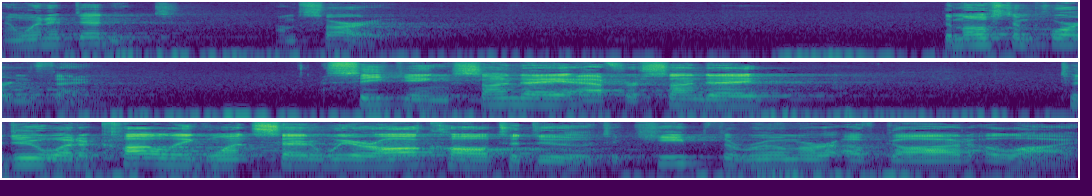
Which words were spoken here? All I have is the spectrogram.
And when it didn't, I'm sorry. The most important thing seeking Sunday after Sunday to do what a colleague once said we are all called to do to keep the rumor of God alive,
